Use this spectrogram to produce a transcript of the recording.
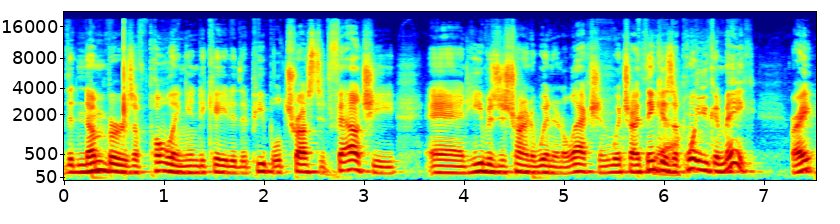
the numbers of polling indicated that people trusted Fauci, and he was just trying to win an election, which I think is a point you can make, right?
